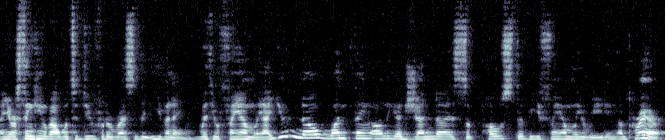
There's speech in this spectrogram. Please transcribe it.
and you're thinking about what to do for the rest of the evening with your family. And you know one thing on the agenda is supposed to be family reading and prayer.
